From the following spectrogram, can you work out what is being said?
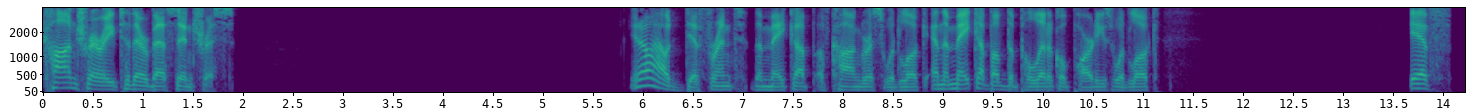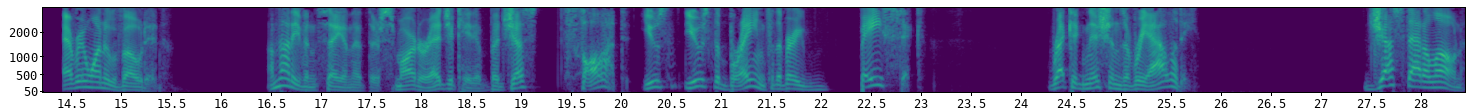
contrary to their best interest. You know how different the makeup of Congress would look and the makeup of the political parties would look if everyone who voted, I'm not even saying that they're smart or educated, but just thought, use, use the brain for the very basic recognitions of reality. Just that alone,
